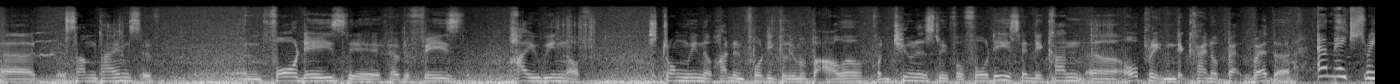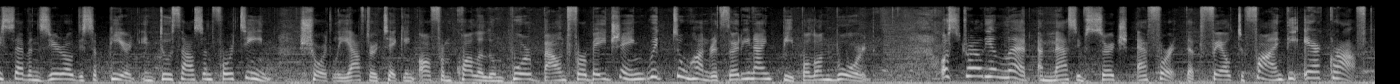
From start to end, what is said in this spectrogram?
Uh, sometimes, in four days, they have to face high wind of strong wind of 140 km per hour continuously for four days, and they can't uh, operate in that kind of bad weather. MH370 disappeared in 2014, shortly after taking off from Kuala Lumpur bound for Beijing with 239 people on board. Australia led a massive search effort that failed to find the aircraft,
